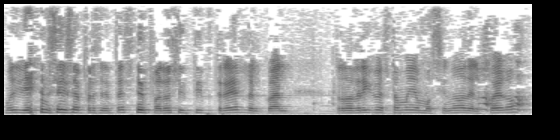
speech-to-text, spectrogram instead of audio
Muy bien, sí, se presenta ese Parasite 3, del cual Rodrigo está muy emocionado del juego.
